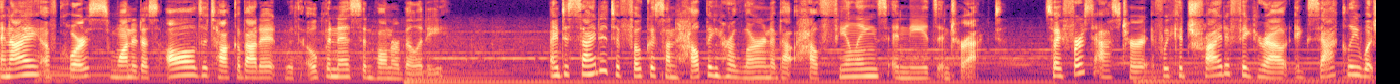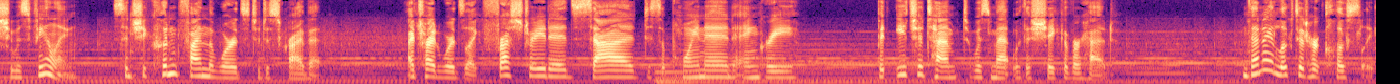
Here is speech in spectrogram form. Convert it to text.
and I, of course, wanted us all to talk about it with openness and vulnerability. I decided to focus on helping her learn about how feelings and needs interact. So I first asked her if we could try to figure out exactly what she was feeling, since she couldn't find the words to describe it. I tried words like frustrated, sad, disappointed, angry, but each attempt was met with a shake of her head. Then I looked at her closely,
